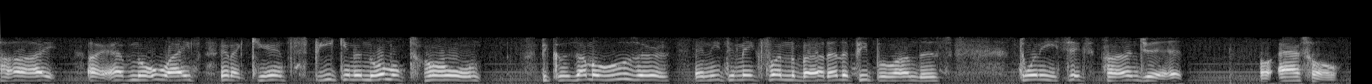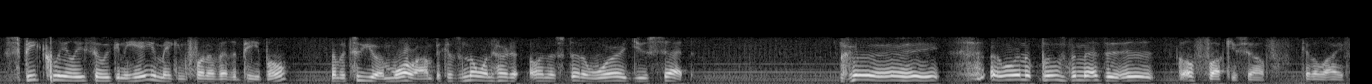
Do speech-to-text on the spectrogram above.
Hi, I have no wife and I can't speak in a normal tone because I'm a loser and need to make fun about other people on this 2600. Oh, asshole. Speak clearly so we can hear you making fun of other people. Number two, you're a moron because no one heard or understood a word you said. Hey, I want to post a message. Go fuck yourself. Get a life.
